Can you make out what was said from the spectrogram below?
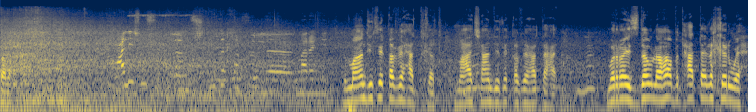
طلع. وعلاش مش تنتخب في المرة ما عندي ثقة في حد خاطر. ما عادش عندي ثقة في حتى حد. من رئيس دولة هابط حتى لآخر واحد.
